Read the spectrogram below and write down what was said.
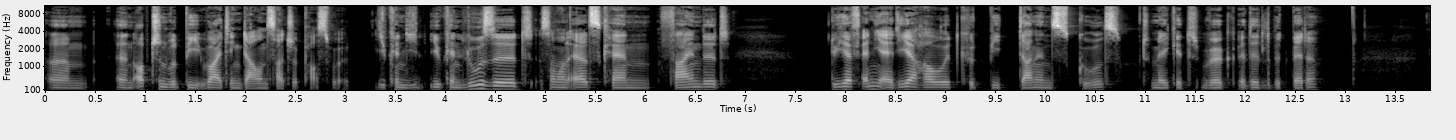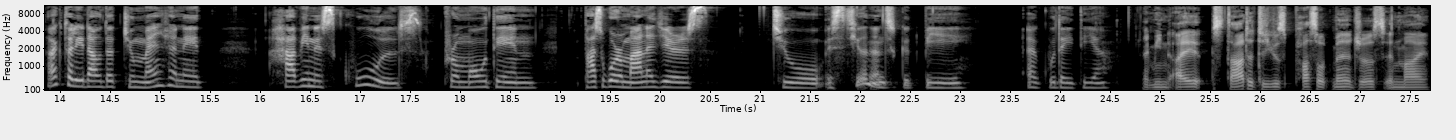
um, an option would be writing down such a password. You can you can lose it. Someone else can find it. Do you have any idea how it could be done in schools to make it work a little bit better? Actually, now that you mention it, having schools promoting password managers to students could be a good idea. I mean, I started to use password managers in my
